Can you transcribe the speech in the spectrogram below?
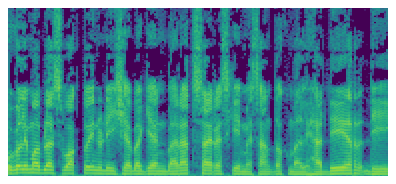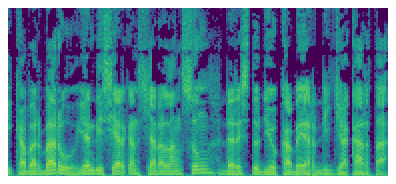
Pukul 15 waktu Indonesia bagian Barat, saya Reski Mesanto kembali hadir di kabar baru yang disiarkan secara langsung dari studio KBR di Jakarta.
